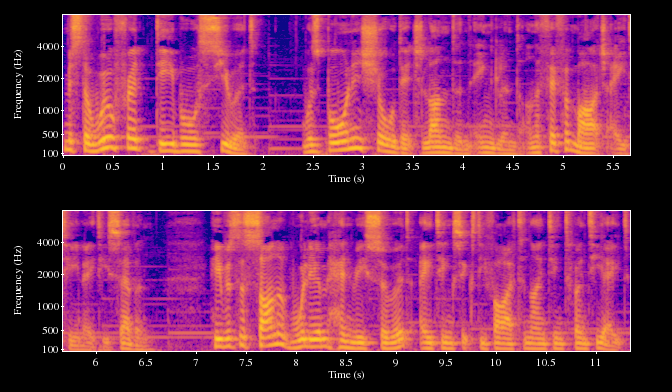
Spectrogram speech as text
Mr. Wilfred Deable Seward was born in Shoreditch, London, England on the 5th of March 1887. He was the son of William Henry Seward, 1865 to 1928,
